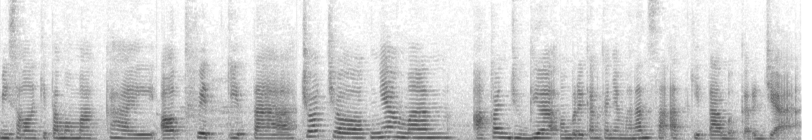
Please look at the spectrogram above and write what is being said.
misalnya kita memakai outfit kita cocok nyaman akan juga memberikan kenyamanan saat kita bekerja.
